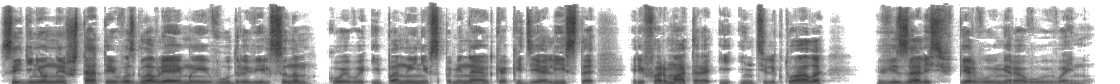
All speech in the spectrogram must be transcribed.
Соединенные Штаты, возглавляемые Вудро Вильсоном, коего и поныне вспоминают как идеалиста, реформатора и интеллектуала, ввязались в Первую мировую войну.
